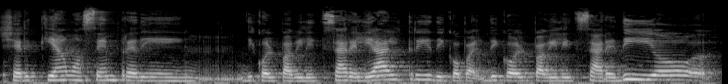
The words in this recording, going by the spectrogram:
cerchiamo sempre di, di, colpabilizzare gli altri, di, di colpabilizzare Dio,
